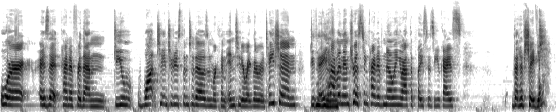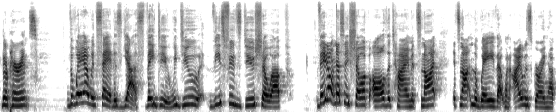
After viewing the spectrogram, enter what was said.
Or is it kind of for them? Do you want to introduce them to those and work them into your regular rotation? Do they mm-hmm. have an interest in kind of knowing about the places you guys that have shaped yeah. their parents? The way I would say it is yes, they do. We do, these foods do show up they don't necessarily show up all the time. It's not it's not in the way that when I was growing up,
